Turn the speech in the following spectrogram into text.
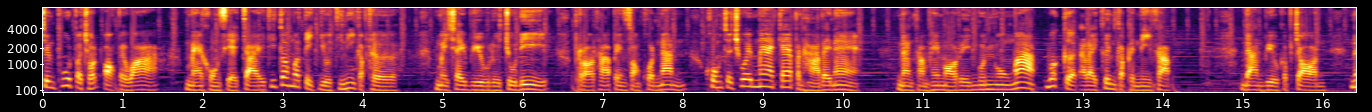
จึงพูดประชดออกไปว่า แม่คงเสียใจที่ต้องมาติดอยู่ที่นี่กับเธอ ไม่ใช่วิวหรือจูดี้เพราะถ้าเป็นสองคนนั่นคงจะช่วยแม่แก้ปัญหาได้แน่ นั่นทำให้มอรีนงุนงงมากว่าเกิดอะไรขึ้นกับเพนนีครับ ด้านวิวกับจอห์นใน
